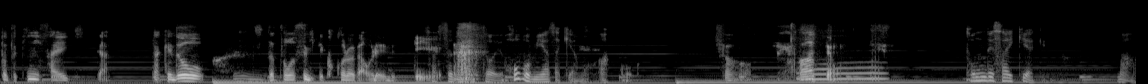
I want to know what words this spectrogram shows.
た時に佐伯ってあったけど、うん、ちょっと遠すぎて心が折れるっていうさ。すがにそうよほぼ宮崎やもん、あっこ。そう。やばーって思って。飛んで最近やけんな。まあ、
